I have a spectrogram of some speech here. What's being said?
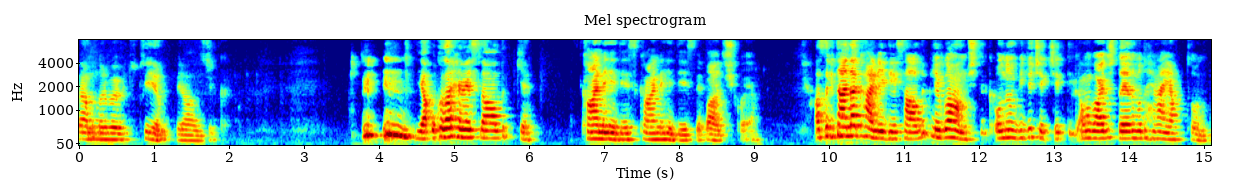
Ben bunları böyle tutayım birazcık. ya o kadar hevesli aldık ki. Karne hediyesi, karne hediyesi Badişko'ya. Aslında bir tane daha karne hediyesi aldık. Lego almıştık. Onu video çekecektik ama Badiş dayanamadı hemen yaptı onu.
